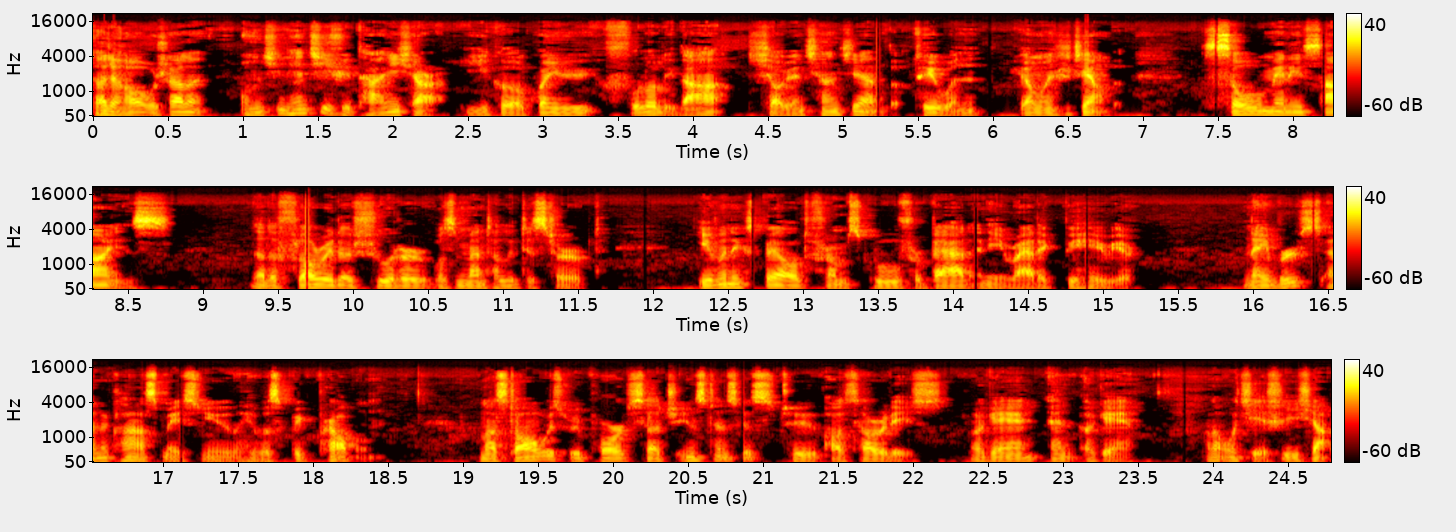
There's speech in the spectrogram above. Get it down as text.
大家好，我是 Allen。我们今天继续谈一下一个关于佛罗里达校园枪击案的推文。原文是这样的：So many signs that the Florida shooter was mentally disturbed, even expelled from school for bad and erratic behavior. Neighbors and classmates knew he was a big problem. Must always report such instances to authorities again and again. 好了，我解释一下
